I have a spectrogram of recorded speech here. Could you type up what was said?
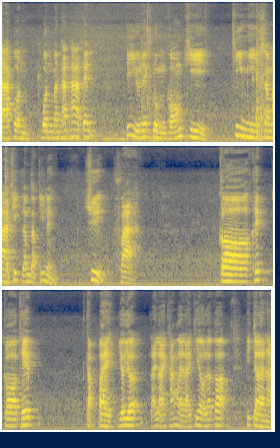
สากล บนบรรทัด 5 เส้น ที่อยู่ในกลุ่มของคีย์ที่มีสมาชิกลำดับที่ 1 ชื่อฟากรอคลิปกรอเทป กลับไปเยอะๆ หลายๆ ครั้งหลาย ๆ เที่ยวแล้วก็พิจารณา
